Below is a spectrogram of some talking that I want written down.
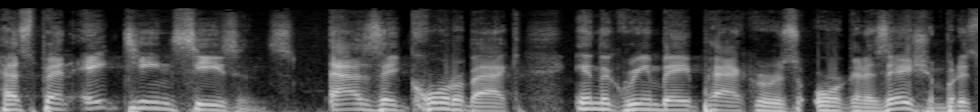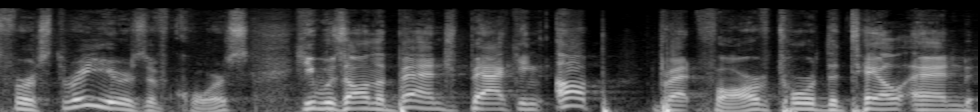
has spent 18 seasons as a quarterback in the Green Bay Packers organization. But his first three years, of course, he was on the bench backing up Brett Favre toward the tail end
